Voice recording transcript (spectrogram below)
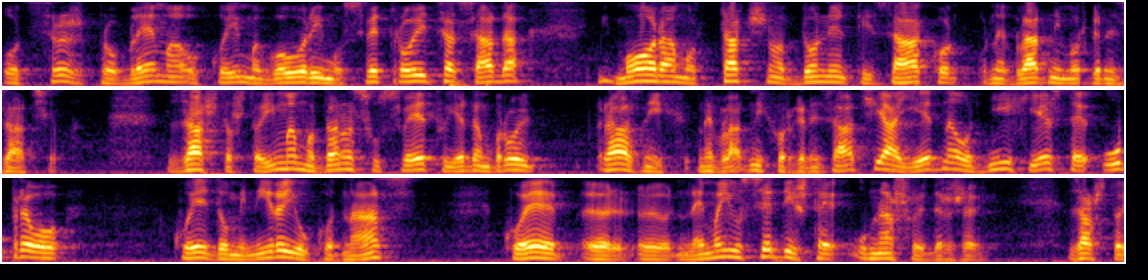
od srž problema o kojima govorimo sve trojica sada, mi moramo tačno doneti zakon o nevladnim organizacijama. Zašto? Što imamo danas u svetu jedan broj raznih nevladnih organizacija, a jedna od njih jeste upravo koje dominiraju kod nas, koje e, e, nemaju sedište u našoj državi. Zašto?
